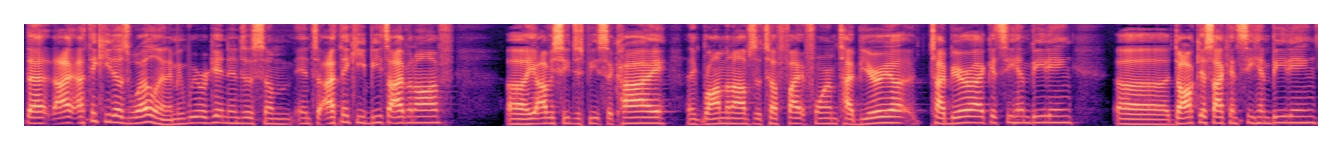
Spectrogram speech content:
that I, I think he does well in. I mean, we were getting into some into. I think he beats Ivanov. Uh, he obviously just beat Sakai. I think Romanov's a tough fight for him. Tybura, Tybura, I could see him beating. Uh, Daukaus, I can see him beating.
